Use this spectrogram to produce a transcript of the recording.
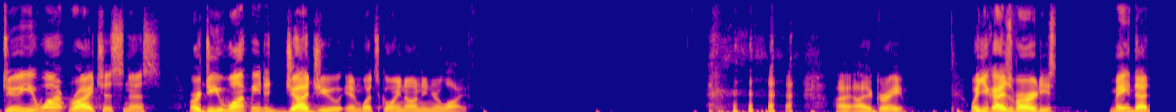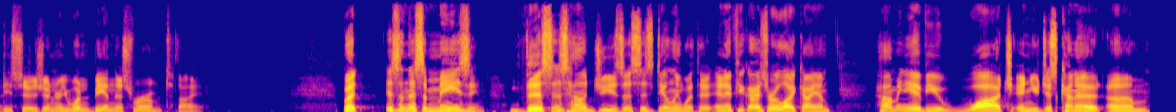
"Do you want righteousness or do you want me to judge you in what's going on in your life?" I, I agree. Well, you guys have already made that decision or you wouldn't be in this room tonight. But isn't this amazing? This is how Jesus is dealing with it. And if you guys are like I am, how many of you watch and you just kind of um,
